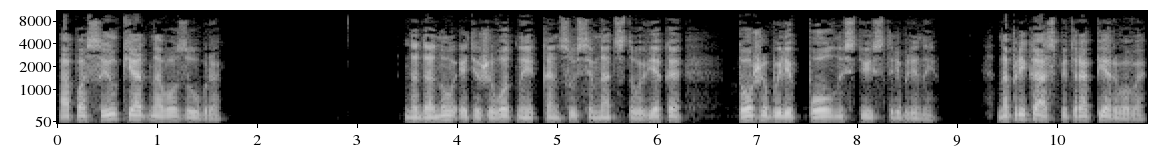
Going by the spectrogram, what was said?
о посылке одного зубра. На Дону эти животные к концу XVII века тоже были полностью истреблены. На приказ Петра I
